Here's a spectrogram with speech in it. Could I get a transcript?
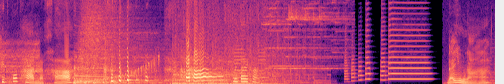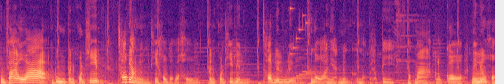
คิดว่าผ่านนะคะไม่ได้ค่ะ ได้อยู่นะ คุณฝ้ายเอาว่าดูเป็นคนที่ชอบอย่างหนึ่งที่เขาบอกว่าเขาเป็นคนที่เรียนรู้ชอบเรียนรู้เร็ว ซึ่งเอาว่าอันเนี้ยหนึ่งคือเหมาะกับช้อปปี้มากๆ แล้วก็ในเรื่องของ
